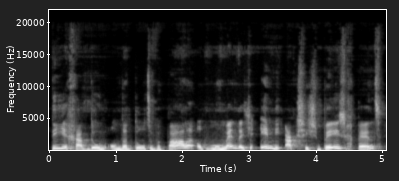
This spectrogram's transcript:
die je gaat doen om dat doel te bepalen. Op het moment dat je in die acties bezig bent,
